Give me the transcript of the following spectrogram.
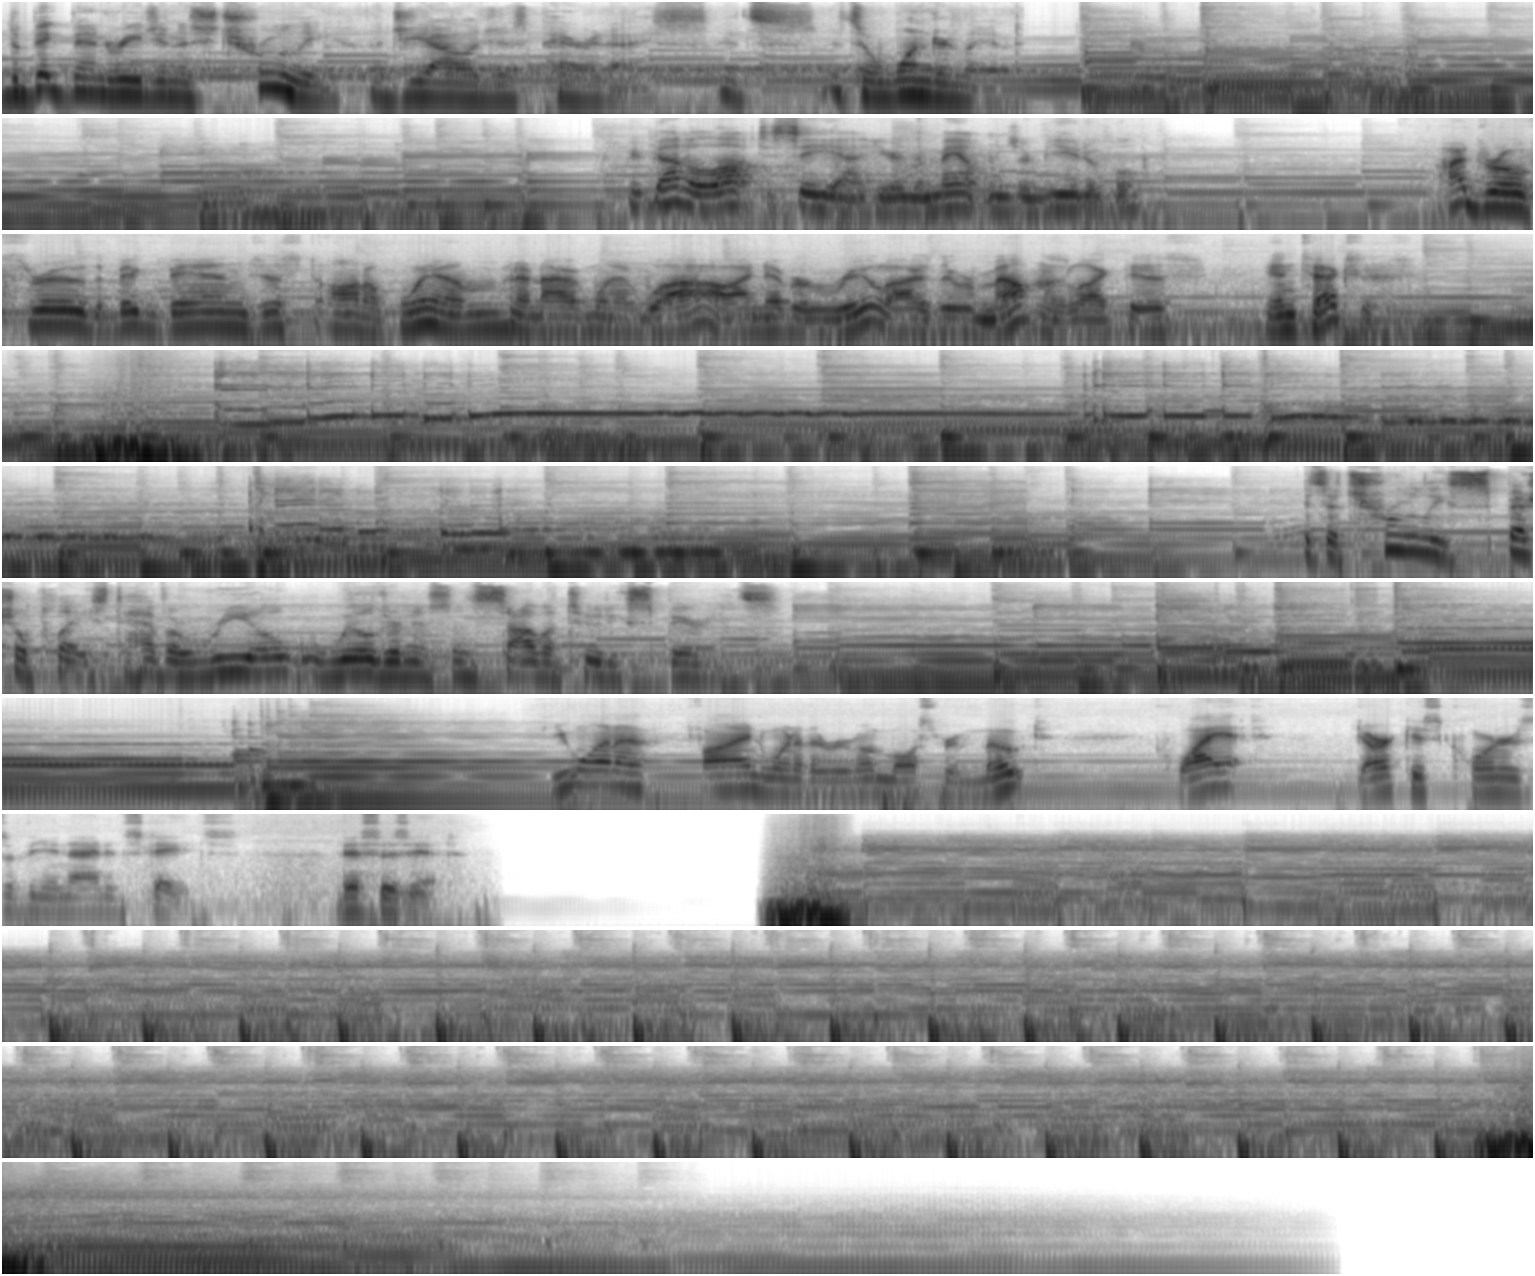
The Big Bend region is truly a geologist's paradise. It's, it's a wonderland. We've got a lot to see out here. The mountains are beautiful. I drove through the Big Bend just on a whim and I went, wow, I never realized there were mountains like this in Texas. It's a truly special place to have a real wilderness and solitude experience. If you want to find one of the most remote, quiet, darkest corners of the United States, this is it.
